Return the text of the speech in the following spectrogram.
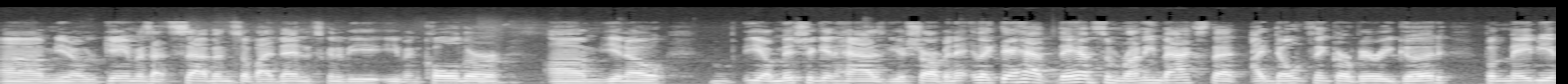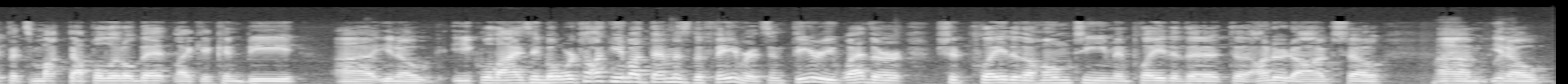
um, you know, game is at seven, so by then it's going to be even colder. Um, you know, you know, Michigan has you know, Charbonnet. Like they have they have some running backs that I don't think are very good, but maybe if it's mucked up a little bit, like it can be. Uh, you know, equalizing, but we're talking about them as the favorites. In theory, weather should play to the home team and play to the to underdog. So, um, you know,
